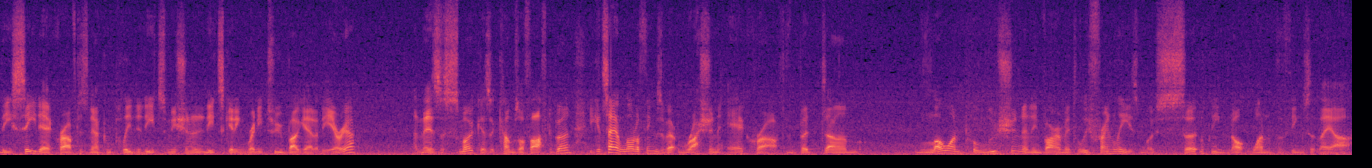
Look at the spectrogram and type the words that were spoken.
the SEAD aircraft has now completed its mission and it's getting ready to bug out of the area and there's the smoke as it comes off afterburn. You can say a lot of things about Russian aircraft, but um, low on pollution and environmentally friendly is most certainly not one of the things that they are.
